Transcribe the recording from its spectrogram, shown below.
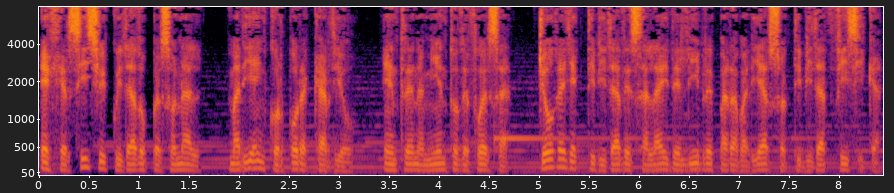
Ejercicio y cuidado personal, María incorpora cardio, entrenamiento de fuerza, yoga y actividades al aire libre para variar su actividad física,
